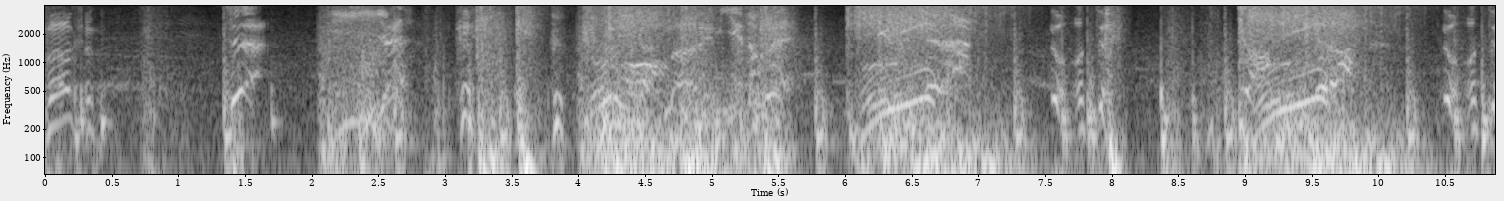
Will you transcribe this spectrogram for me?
バカ。がいや丸見えだぜおっとおっと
